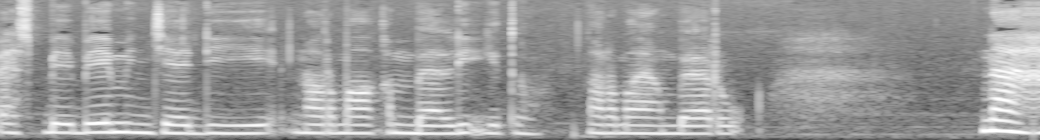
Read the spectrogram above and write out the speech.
PSBB menjadi normal kembali gitu, normal yang baru. Nah,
